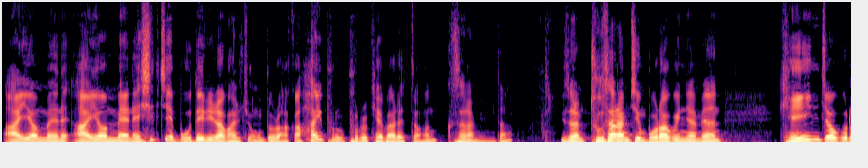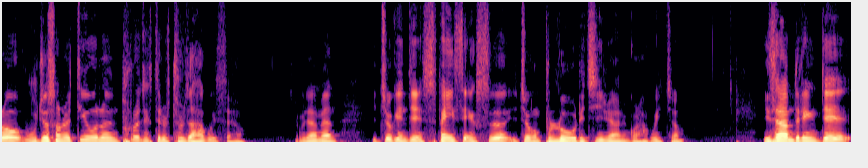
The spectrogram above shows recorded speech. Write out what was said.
아이언맨의 아이언맨의 실제 모델이라고 할 정도로 아까 Hyperloop를 개발했던 그 사람입니다. 이 사람 두 사람 지금 뭐라고 있냐면 개인적으로 우주선을 띄우는 프로젝트를 둘 다 하고 있어요. 왜냐하면 이쪽이 이제 SpaceX, 이쪽은 Blue Origin이라는 걸 하고 있죠. 이 사람들이 이제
